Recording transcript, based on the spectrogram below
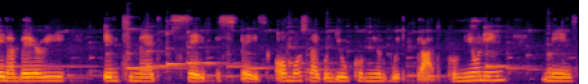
in a very intimate, safe space, almost like when you commune with God. Communing means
